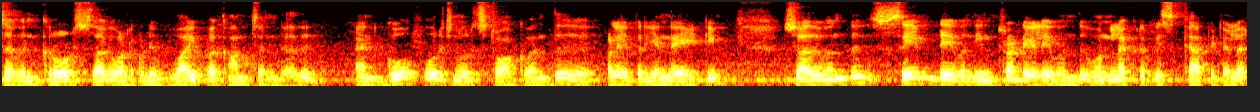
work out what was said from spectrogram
செவன் க்ரோர்ஸாக வளரக்கூடிய வாய்ப்பை காமிச்சிருந்தது. அண்ட் கோ ஃபோர்ஜ்னு ஒரு ஸ்டாக் வந்து பழைய பேர் என்ஐஐடி ஸோ அது வந்து சேம் டே வந்து இன்ட்ராடேலே வந்து ஒன் லேக் ருபீஸ் கேபிட்டலை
